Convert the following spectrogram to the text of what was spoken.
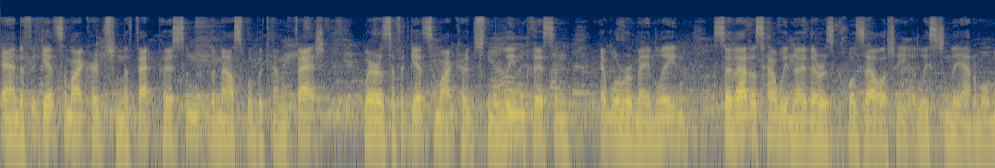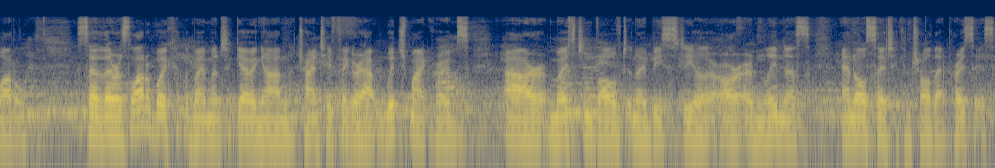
And if it gets the microbes from the fat person, the mouse will become fat. Whereas if it gets the microbes from the lean person, it will remain lean. So that is how we know there is causality, at least in the animal model. So there is a lot of work at the moment going on trying to figure out which microbes are most involved in obesity or, or in leanness and also to control that process.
